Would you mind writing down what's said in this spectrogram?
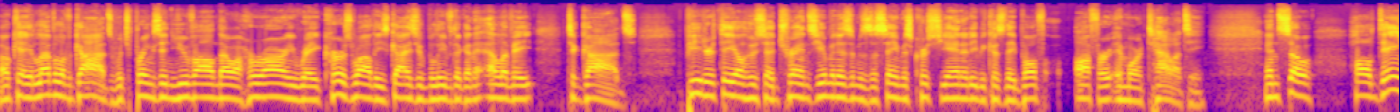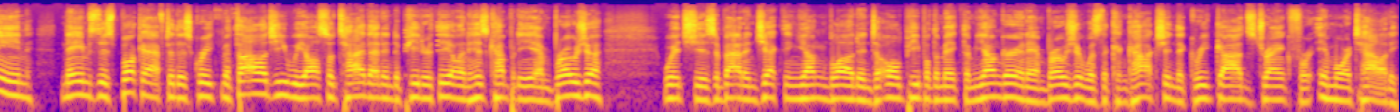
Okay, level of gods, which brings in Yuval Noah Harari, Ray Kurzweil, these guys who believe they're going to elevate to gods. Peter Thiel, who said transhumanism is the same as Christianity because they both offer immortality. And so Haldane names this book after this Greek mythology. We also tie that into Peter Thiel and his company Ambrosia which is about injecting young blood into old people to make them younger. And ambrosia was the concoction that Greek gods drank for immortality.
